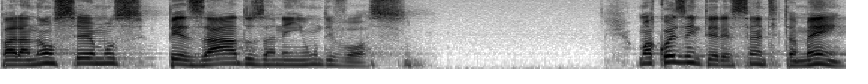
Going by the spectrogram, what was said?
para não sermos pesados a nenhum de vós. Uma coisa interessante também,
